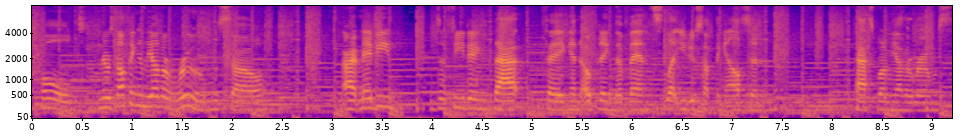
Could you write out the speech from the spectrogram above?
cold. There's nothing in the other room, so Alright, maybe defeating that thing and opening the vents let you do something else and pass one of the other rooms.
